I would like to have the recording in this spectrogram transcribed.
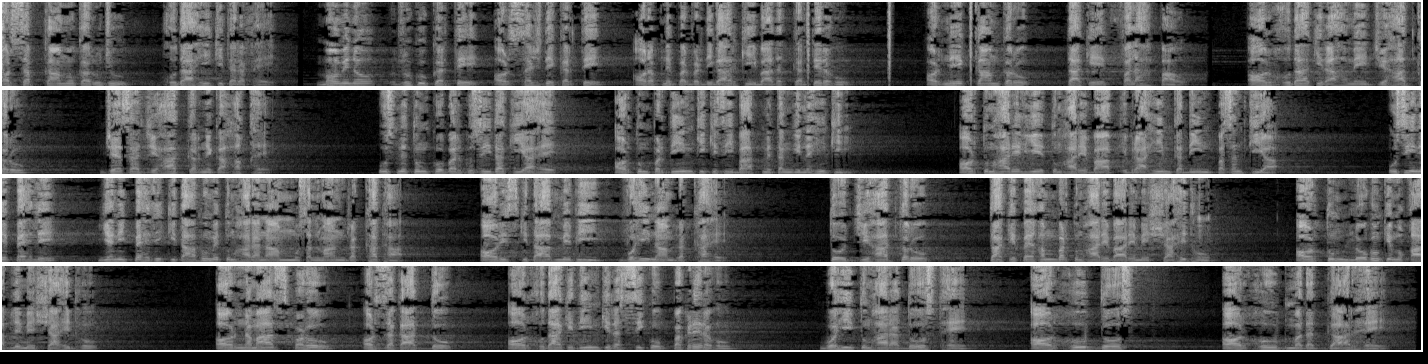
اور سب کاموں کا رجوع خدا ہی کی طرف ہے۔ مومنو رکو کرتے اور سجدے کرتے اور اپنے پروردگار کی عبادت کرتے رہو اور نیک کام کرو تاکہ فلاح پاؤ اور خدا کی راہ میں جہاد کرو جیسا جہاد کرنے کا حق ہے۔ اس نے تم کو برگزیدہ کیا ہے اور تم پر دین کی کسی بات میں تنگی نہیں کی اور تمہارے لیے تمہارے باپ ابراہیم کا دین پسند کیا۔ اسی نے پہلے یعنی پہلی کتابوں میں تمہارا نام مسلمان رکھا تھا اور اس کتاب میں بھی وہی نام رکھا ہے۔ تو جہاد کرو تاکہ پیغمبر تمہارے بارے میں شاہد ہوں اور تم لوگوں کے مقابلے میں شاہد ہو اور نماز پڑھو اور زکات دو اور خدا کے دین کی رسی کو پکڑے رہو۔ وہی تمہارا دوست ہے اور خوب دوست اور خوب مددگار ہے۔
